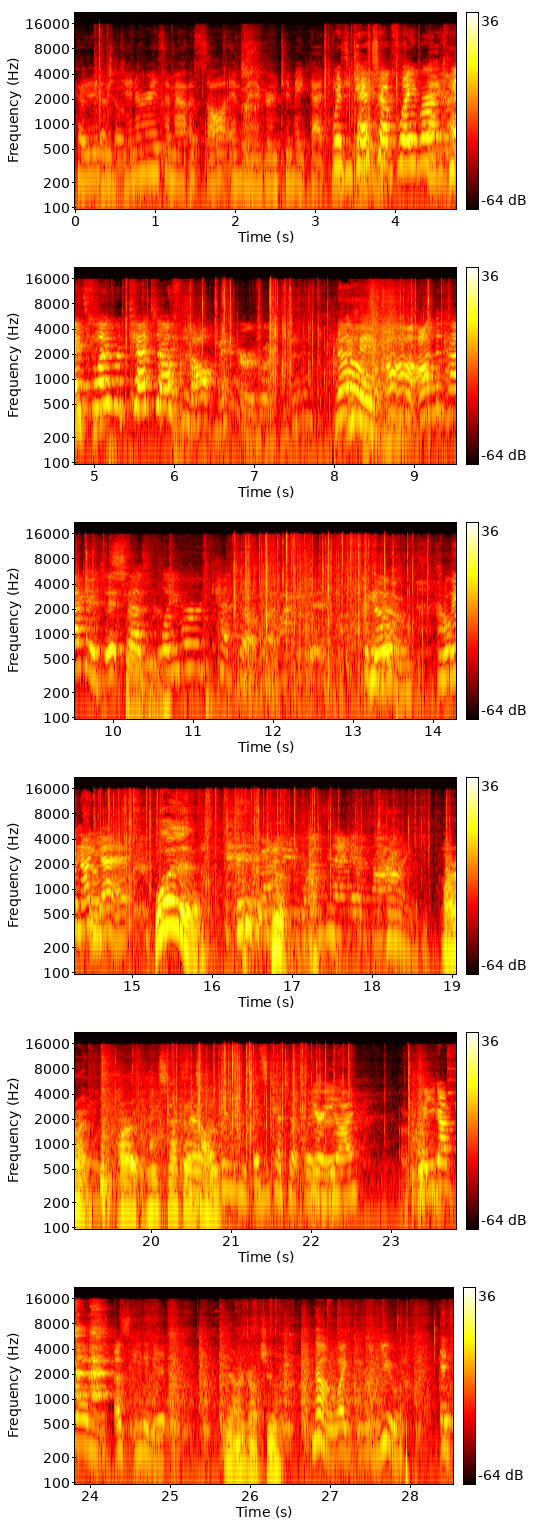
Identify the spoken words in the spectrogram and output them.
coated with Ketchup. generous amount of salt and vinegar to make that taste. With ketchup flavor. That It's flavored ketchup. Salt vinegar is what you said. No, Okay. uh-uh. On the package, it So says weird. flavored ketchup. That might be flavor. No. No. Don't Wait, think not so. yet. What? good. We're gonna do one snack at a time. Time. All right, all right, one snack at a time. open It's ketchup flavor. here, Eli. Wait, you gotta film us eating it. Yeah, I got you. No, like you. It tastes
